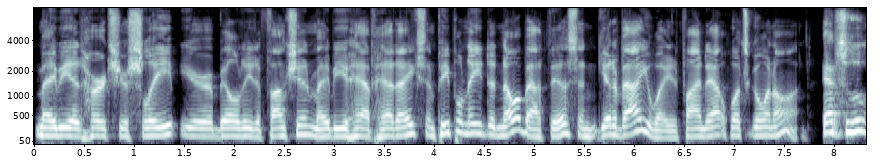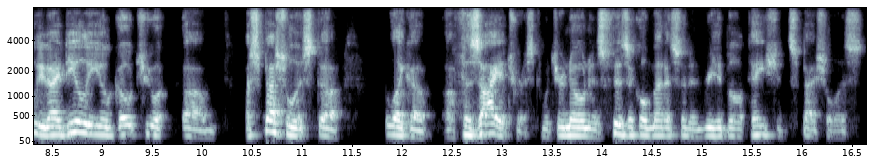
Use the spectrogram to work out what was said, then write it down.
Maybe it hurts your sleep, your ability to function. Maybe you have headaches, and people need to know about this and get evaluated, find out what's going on. Absolutely. And ideally, you'll go to a, um, a specialist. Uh, like a, a, physiatrist, which are known as physical medicine and rehabilitation specialists.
